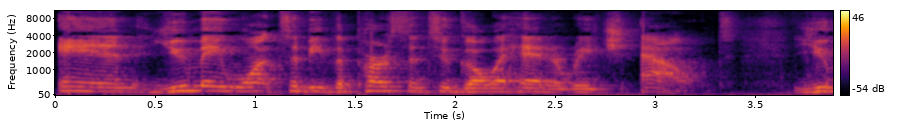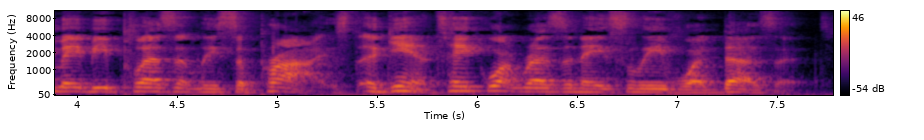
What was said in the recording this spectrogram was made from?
And you may want to be the person to go ahead and reach out. You may be pleasantly surprised. Again take what resonates leave what doesn't.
